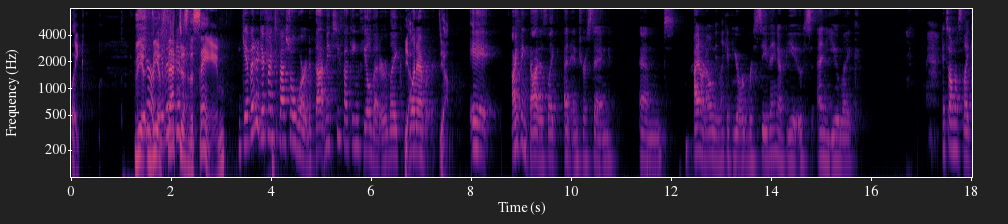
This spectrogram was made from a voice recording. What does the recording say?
like the Sure, the give it a effect is the same Give it a different special word if that makes you fucking feel better. Like, Yeah. whatever. yeah it i think that is like an interesting and i don't know i mean like if you're receiving abuse and you like it's almost like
